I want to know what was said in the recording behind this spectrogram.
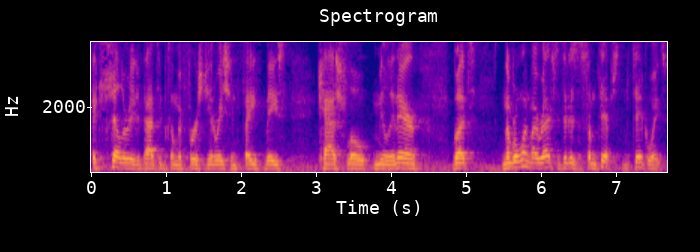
accelerated path to become a first generation faith based cash flow millionaire. But number one, my reaction to this is some tips, some takeaways.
